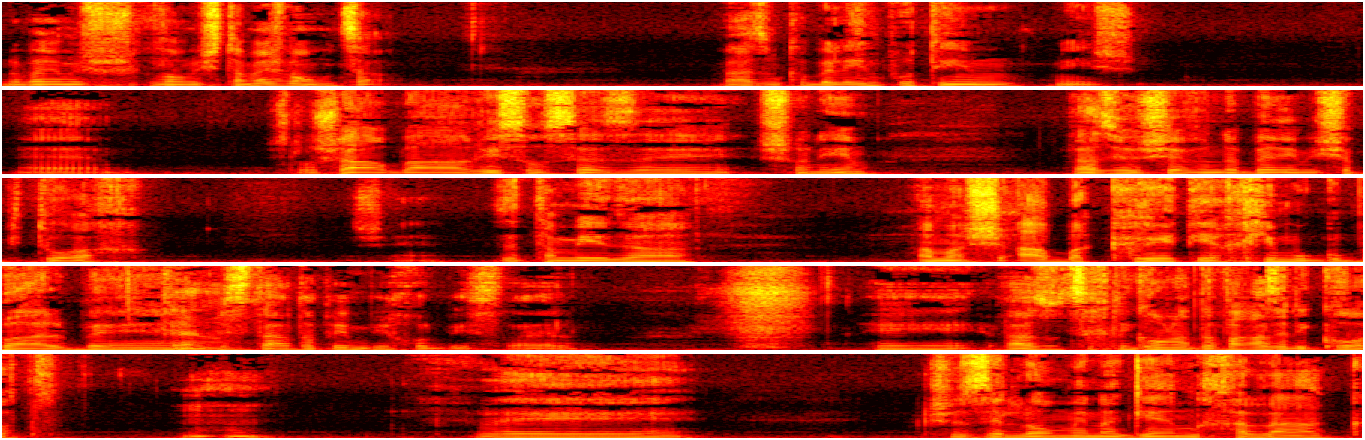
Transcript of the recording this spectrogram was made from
מדבר עם מישהו שכבר משתמש במוצר. ואז הוא מקבל אינפוטים מאיש, אה, שלושה ארבעה resources אה, שונים, ואז הוא יושב ומדבר עם איש הפיתוח, שזה תמיד המשאב הקריטי הכי מוגבל ב- כן. בסטארט-אפים, בייחוד בישראל. אה, ואז הוא צריך לגרום לדבר הזה לקרות. וכשזה לא מנגן חלק,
